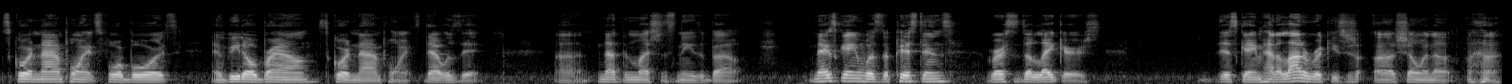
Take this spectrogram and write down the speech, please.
scored nine points, four boards, and Vitto Brown scored nine points. That was it. Uh, nothing much to sneeze about. Next game was the Pistons versus the Lakers. This game had a lot of rookies uh, showing up.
